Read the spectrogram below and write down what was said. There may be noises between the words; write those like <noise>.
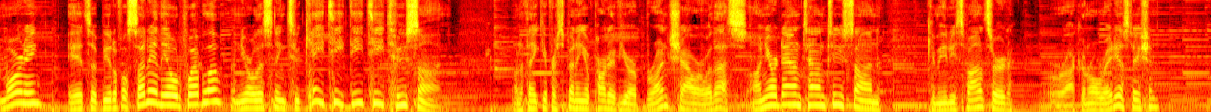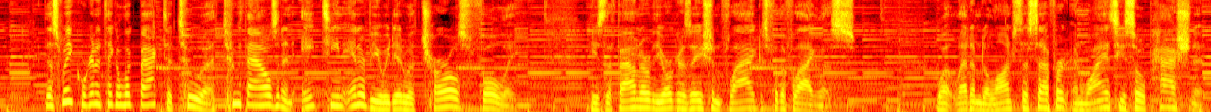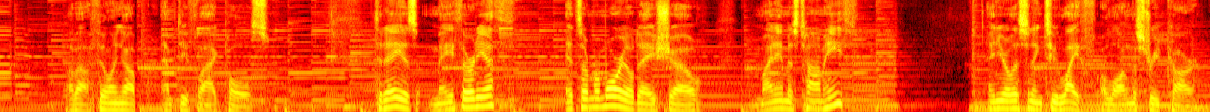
Good morning. It's a beautiful Sunday in the Old Pueblo, and you're listening to KTDT Tucson. I want to thank you for spending a part of your brunch hour with us on your downtown Tucson community sponsored rock and roll radio station. This week, we're going to take a look back to, a uh, 2018 interview we did with Charles Foley. He's the founder of the organization Flags for the Flagless. What led him to launch this effort, and why is he so passionate about filling up empty flagpoles? Today is May 30th. It's a Memorial Day show. My name is Tom Heath, and you're listening to Life Along the Streetcar.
